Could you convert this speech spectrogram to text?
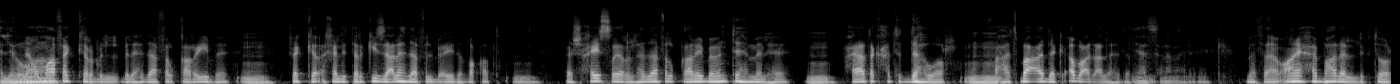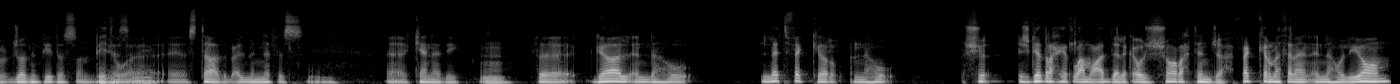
اللي هو انه ما أفكر بال- بالأهداف القريبة. مم، فكر أخلي تركيزي على الأهداف البعيدة فقط. مم، فايش حيصير؟ الأهداف القريبة من تهملها. مم، حياتك حتتدهور. فحتبعدك أبعد على الهدف يا سلام عليك. مثلا أنا أحب هذا الدكتور جوردن بيترسون اللي بيترسون، هو إيه. أستاذ بعلم النفس آه، كندي. مم، فقال إنه لا تفكر إنه شو إيش قد راح يطلع معدلك أو شلون راح تنجح. فكر مثلا إنه اليوم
